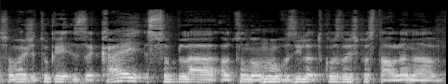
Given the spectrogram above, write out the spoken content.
smo že tukaj, zakaj so bila avtonomna vozila tako zelo izpostavljena v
